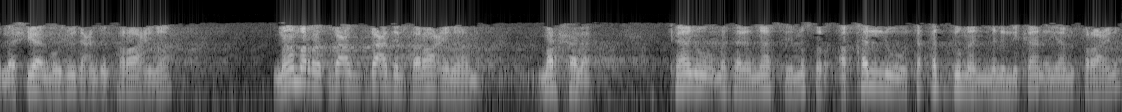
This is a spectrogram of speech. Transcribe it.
والأشياء الموجودة عند الفراعنة ما مرت بعد بعد الفراعنة مرحلة. كانوا مثلا الناس في مصر أقل تقدما من اللي كان أيام الفراعنة.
